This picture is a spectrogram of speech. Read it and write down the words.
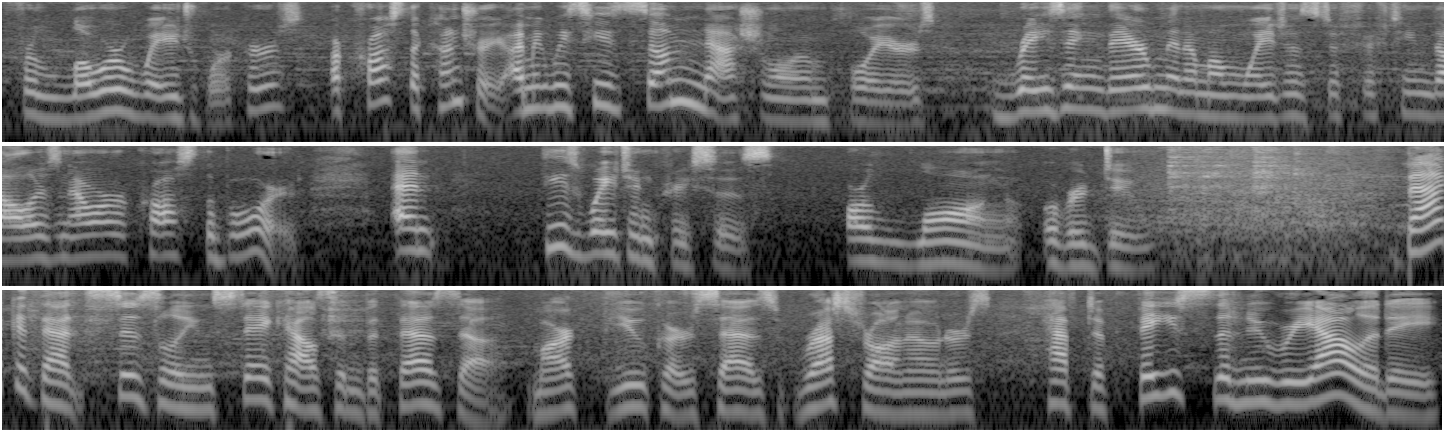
for lower wage workers across the country. I mean, we see some national employers raising their minimum wages to $15 an hour across the board. And these wage increases are long overdue. Back at that sizzling steakhouse in Bethesda, Mark Bucher says restaurant owners have to face the new reality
